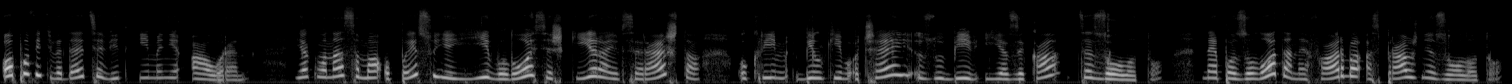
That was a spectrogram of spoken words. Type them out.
Оповідь ведеться від імені Аурен. Як вона сама описує, її волосся, шкіра і все решта, окрім білків очей, зубів і язика, це золото. Не позолота, не фарба, а справжнє золото.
